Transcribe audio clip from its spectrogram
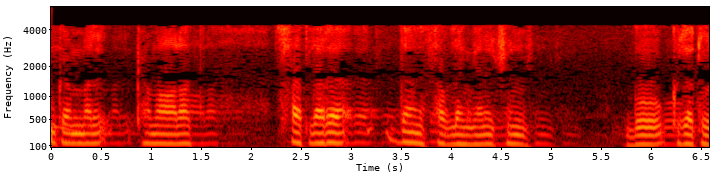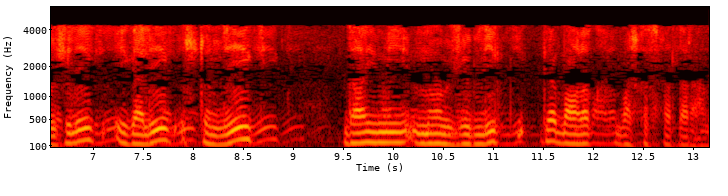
mukammal kamolot sifatlaridan hisoblangani uchun bu kuzatuvchilik egalik ustunlik doimiy mavjudlikka bog'liq boshqa sifatlar ham.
